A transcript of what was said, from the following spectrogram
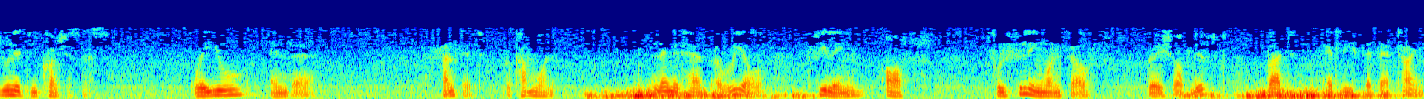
unity consciousness, where you and the sunset become one. And then it has a real feeling of fulfilling oneself, very short lived, but at least at that time.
